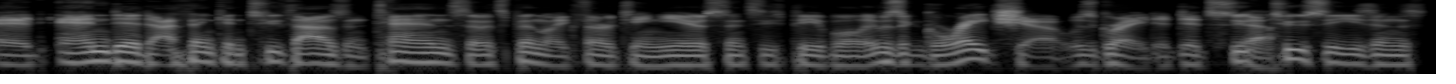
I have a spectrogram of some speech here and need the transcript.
It ended, I think, in 2010. So it's been like 13 years since these people. It was a great show. It was great. It did su- Yeah. two seasons.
